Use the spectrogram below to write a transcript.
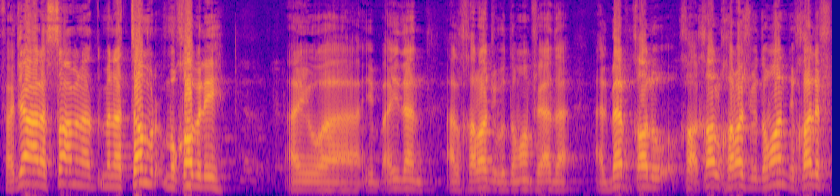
فجعل الصاع من التمر مقابل إيه؟ أيوه يبقى اذا الخراج بالضمان في هذا الباب. قالوا قالوا الخراج بالضمان يخالف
